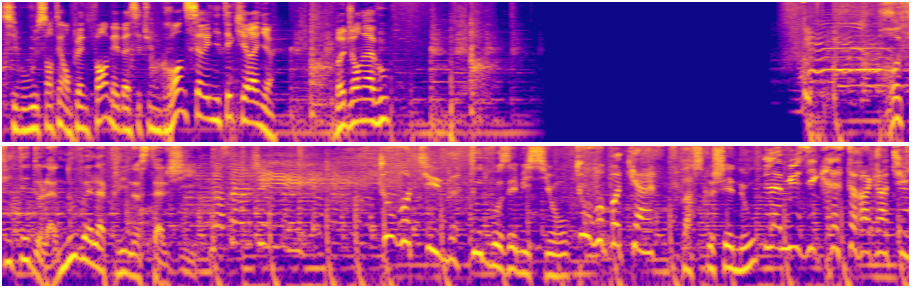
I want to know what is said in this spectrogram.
Si vous vous sentez en pleine forme, eh ben, c'est une grande sérénité qui règne. Bonne journée à vous Profitez de la nouvelle appli Nostalgie. Tous vos tubes, Toutes vos émissions, tous vos podcasts, parce que chez nous, la musique restera gratuite.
